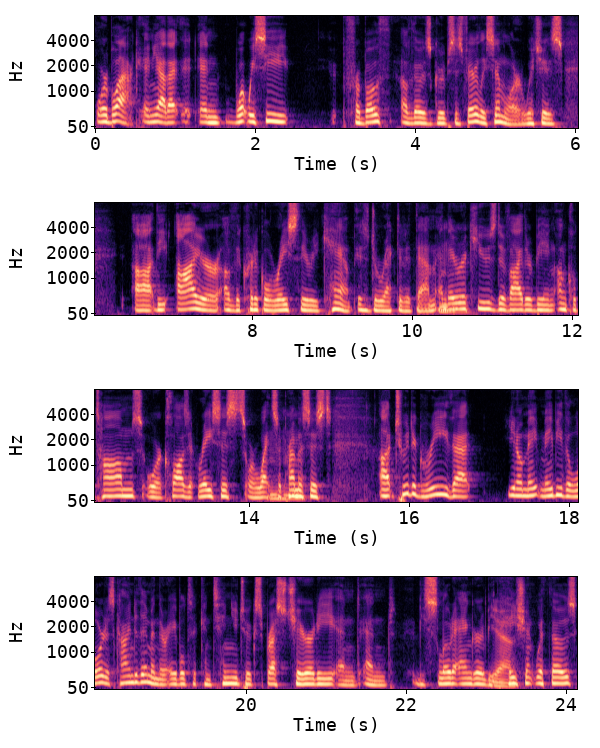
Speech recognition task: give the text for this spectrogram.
or black, and yeah, that and what we see for both of those groups is fairly similar, which is. Uh, the ire of the critical race theory camp is directed at them, and they're accused of either being Uncle Toms or closet racists or white supremacists uh, to a degree that you know may, maybe the Lord is kind to them and they're able to continue to express charity and and be slow to anger and be Yeah. patient with those.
